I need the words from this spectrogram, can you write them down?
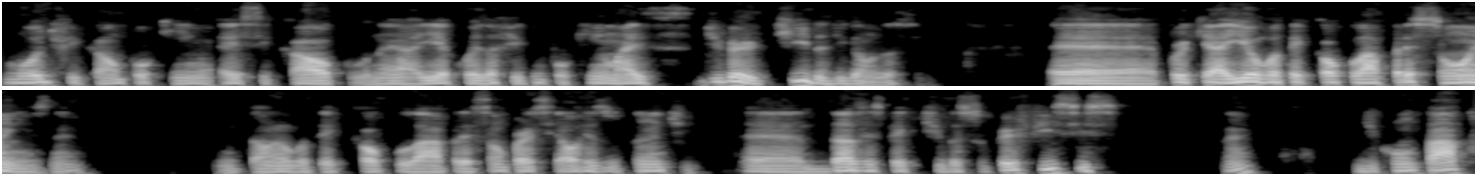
modificar um pouquinho esse cálculo, né? Aí a coisa fica um pouquinho mais divertida, digamos assim. É, porque aí eu vou ter que calcular pressões, né? Então eu vou ter que calcular a pressão parcial resultante é, das respectivas superfícies, né? De contato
